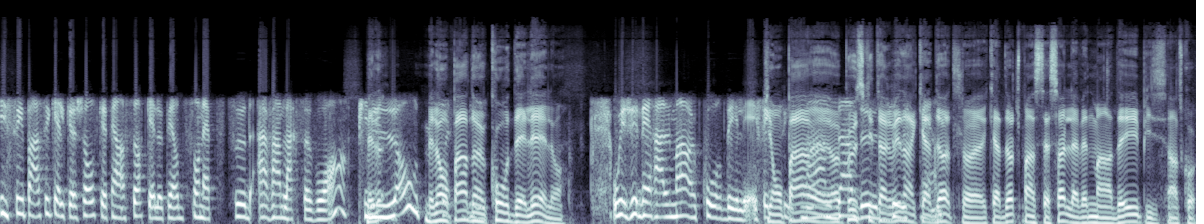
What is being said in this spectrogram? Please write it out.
il s'est passé quelque chose qui a fait en sorte qu'elle a perdu son aptitude avant de la recevoir. Puis l'autre. Mais là, on parle d'un court délai, là. Oui, généralement un court délai. Puis on parle un peu de ce qui est arrivé dans Cadot. Là. Cadot, je pense que c'était ça, elle l'avait demandé, puis en tout cas.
